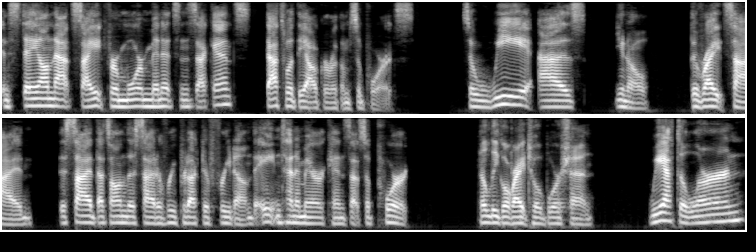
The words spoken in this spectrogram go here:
and stay on that site for more minutes and seconds, that's what the algorithm supports. So we as, you know, the right side, the side that's on the side of reproductive freedom, the 8 and 10 Americans that support the legal right to abortion, we have to learn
